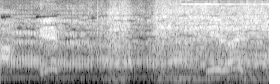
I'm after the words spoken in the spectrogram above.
อ่ะปิดนี่เลย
